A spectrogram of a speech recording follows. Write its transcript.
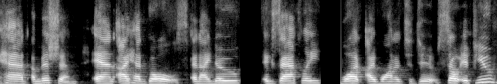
had a mission and I had goals and I knew exactly what I wanted to do. So if you've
